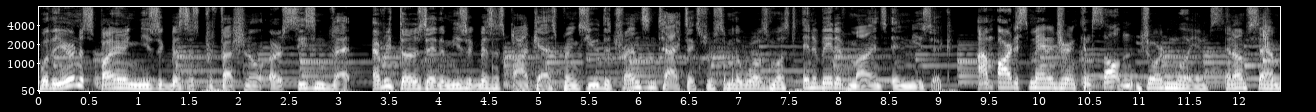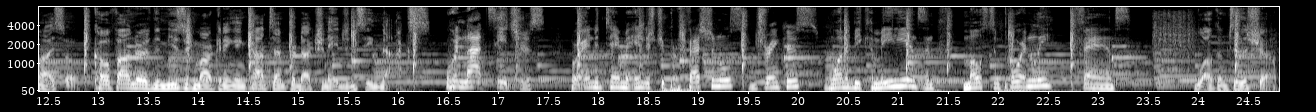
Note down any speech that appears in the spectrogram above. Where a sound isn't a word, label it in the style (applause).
Whether you're an aspiring music business professional or a seasoned vet, every Thursday the Music Business Podcast brings you the trends and tactics from some of the world's most innovative minds in music. I'm artist manager and consultant Jordan Williams. And I'm Sam Heisel, co founder of the music marketing and content production agency Knox. We're not teachers. We're entertainment industry professionals, drinkers, wannabe comedians, and most importantly, fans. Welcome to the show.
